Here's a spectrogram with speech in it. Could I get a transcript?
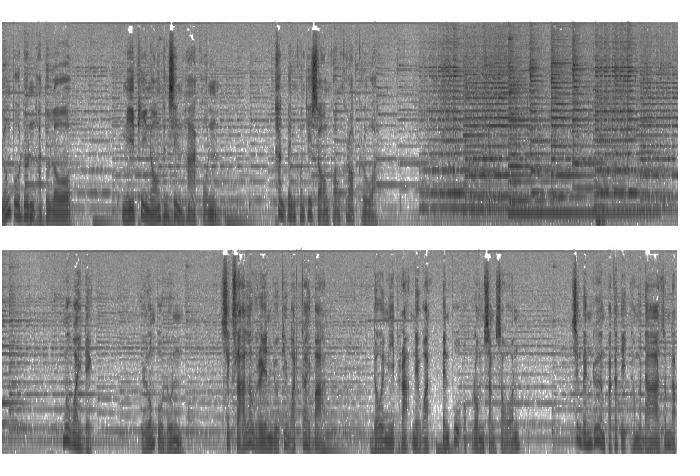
หลวงปู่ดุลอตุโล มีพี่น้องทั้งสิ้นห้าคน ท่านเป็นคนที่สองของครอบครัว เมื่อวัยเด็ก หลวงปู่ดุล ศึกษาเล่าเรียนอยู่ที่วัดใกล้บ้าน โดยมีพระในวัดเป็นผู้อบรมสั่งสอนซึ่งเป็นเรื่องปกติธรรมดาสำหรับ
